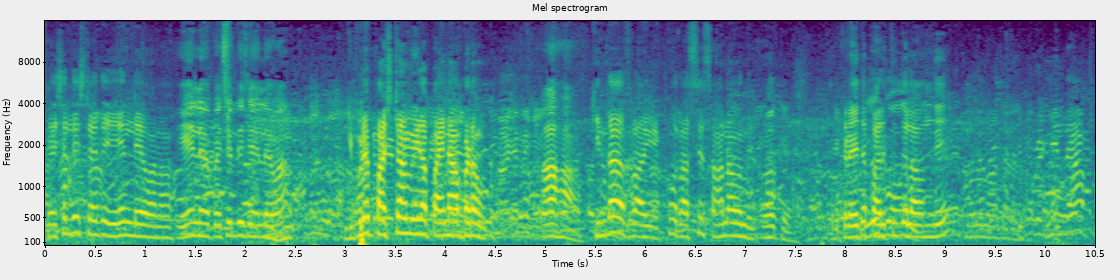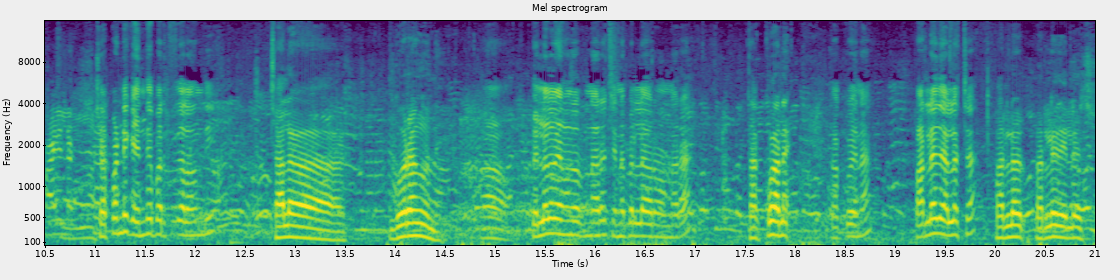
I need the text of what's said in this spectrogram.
స్పెషలిస్ట్ అయితే ఏం లేవనా? ఏం లేవు ఫెసిలిటీస్ ఏం లేవా? ఇప్పుడే ఫస్ట్ టైం ఇక్కడ పైన ఆపడం. ఆహా. కింద ఎక్కువ రస్ చాలా ఉంది. ఓకే. ఇక్కడైతే పరిస్థితి ఎలా ఉంది? చెప్పండి కింద పరిస్థితి ఎలా ఉంది? చాలా ఘోరంగా ఉంది. ఆ, పిల్లలు ఏమైనా ఉన్నారా? చిన్న పిల్లలు ఎవరైనా ఉన్నారా? తక్కువనే. తక్కువేనా? పర్లేదు వెళ్ళొచ్చా? పర్లేదు పర్లేదు వెళ్ళొచ్చు.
